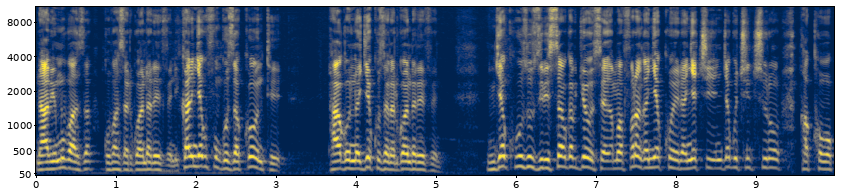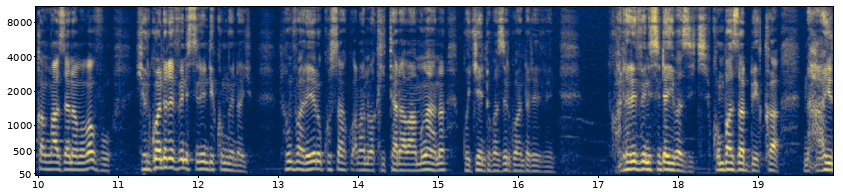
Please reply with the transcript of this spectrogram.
nabimubaza ngo baza rwanda reveni kandi njya gufunguza konti ntabwo nagiye kuzana rwanda reveni njya kuzuza ibisabwa byose amafaranga nyakorera njya guca inshuro nkakoboka nkazana amabavu. Iyo rwanda reveni sinindi kumwe na yo. Ntumva rero gusa abantu bakitana ba mwana ngo genda ubaze rwanda reveni rwanda reveni sindayibaza iki? Ko mbaza beka nahaye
